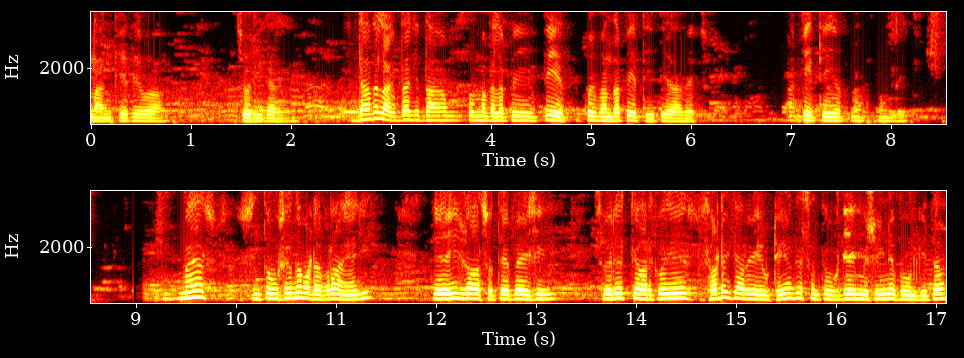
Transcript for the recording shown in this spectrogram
ਲੰਘ ਕੇ ਤੇ ਉਹ ਚੋਰੀ ਕਰ ਗਏ ਇਦਾਂ ਤਾਂ ਲੱਗਦਾ ਜਿੱਦਾਂ ਮਤਲਬ ਵੀ ਭੇਤ ਕੋਈ ਬੰਦਾ ਭੇਤੀ ਪਿਆ ਵਿੱਚ। ਕੀਤੀ ਆਪਣਾ ਹਮਲੇ ਮੈਂ ਸੰਤੋਖ ਸਿੰਘ ਦਾ ਵੱਡਾ ਭਰਾ ਹਾਂ ਜੀ। ਤੇ ਅਸੀਂ ਰਾਤ ਸੁੱਤੇ ਪਏ ਸੀ। ਸਵੇਰੇ 4 ਵਜੇ 4:30 ਵਜੇ ਉੱਠੇ ਹਾਂ ਤੇ ਸੰਤੋਖ ਦੇ ਮਿਸੀ ਨੇ ਫੋਨ ਕੀਤਾ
